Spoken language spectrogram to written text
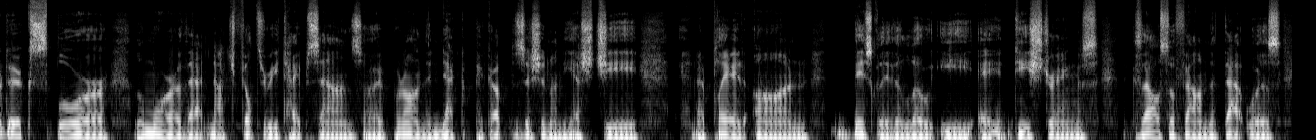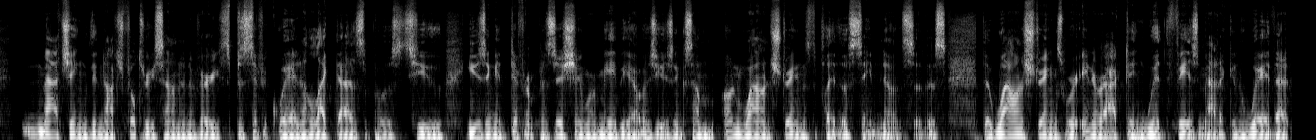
Wanted to explore a little more of that notch filtery type sound. So I put on the neck pickup position on the SG and I played on basically the low E, A, and D strings because I also found that that was matching the notch filtery sound in a very specific way. And I like that as opposed to using a different position where maybe I was using some unwound strings to play those same notes. So this, the wound strings were interacting with Phaseomatic in a way that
